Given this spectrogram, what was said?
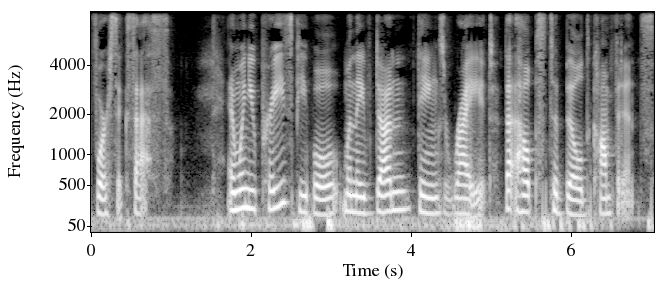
for success. And when you praise people when they've done things right, that helps to build confidence.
